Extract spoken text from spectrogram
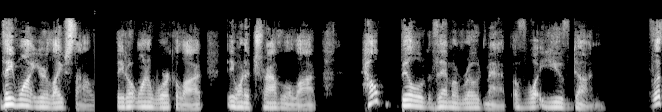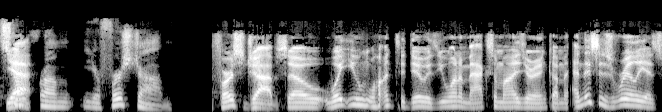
they want your lifestyle. They don't want to work a lot. They want to travel a lot. Help build them a roadmap of what you've done Let's start yeah. from your first job. First job. So what you want to do is you want to maximize your income. And this is really as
